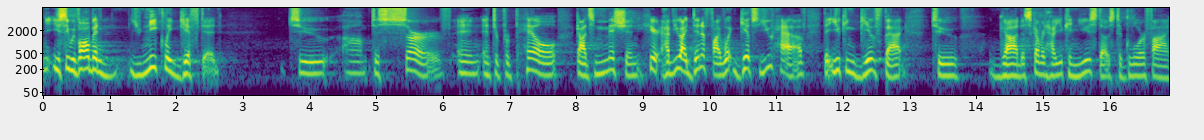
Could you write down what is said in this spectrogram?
You see, we've all been uniquely gifted to, um, to serve and, and to propel God's mission here. Have you identified what gifts you have that you can give back to God? Discovered how you can use those to glorify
